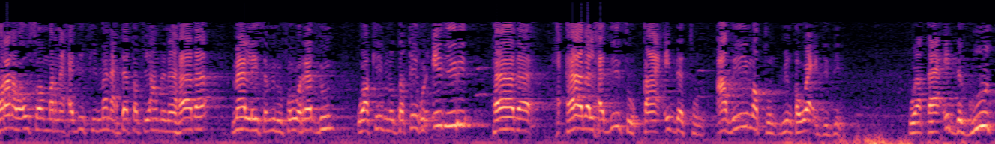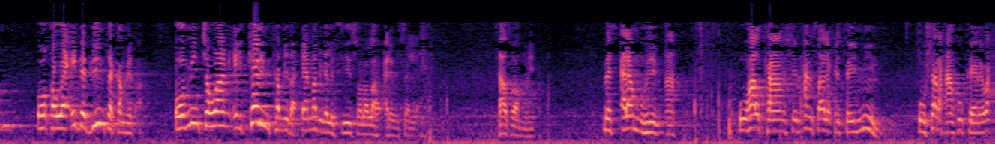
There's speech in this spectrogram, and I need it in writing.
horena waa u soo marnay xadiidkii man axdatha fii amrina haada maa laysa minhu fahuwa raddun waa kii ibnu daqiiq lcid yidhi haada hada min qawaacid اdiin waa qaacida guud oo qawaacidda diinta ka mid ah oo min jawaamic اlkelim ka mid a ee nabiga la siiyey salى اlahu alيه wasalam taas waa muhiim mas'ale muhiim ah uu halkaan sheekh maxamed saalex usaymiin uu sharxan ku keenay wax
